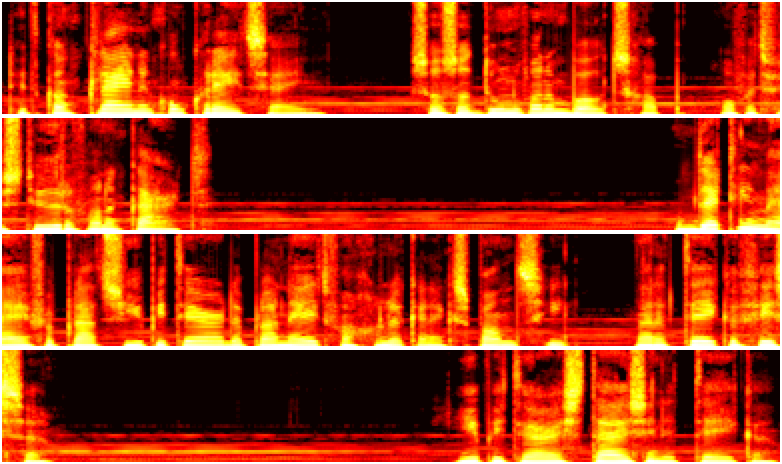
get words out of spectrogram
Dit kan klein en concreet zijn, zoals het doen van een boodschap of het versturen van een kaart. Op 13 mei verplaatst Jupiter, de planeet van geluk en expansie, naar het teken Vissen. Jupiter is thuis in het teken,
